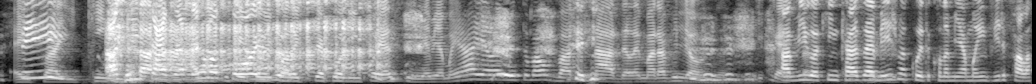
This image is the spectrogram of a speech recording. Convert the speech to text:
Sim! É isso aí. Kim. Aqui em casa é a mesma a coisa. Com a Letícia Colim foi assim. A minha mãe, ai, ela é muito malvada. Nada, ela é maravilhosa. Amigo, aqui em casa é a mesma coisa. Quando a minha mãe vira e fala,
